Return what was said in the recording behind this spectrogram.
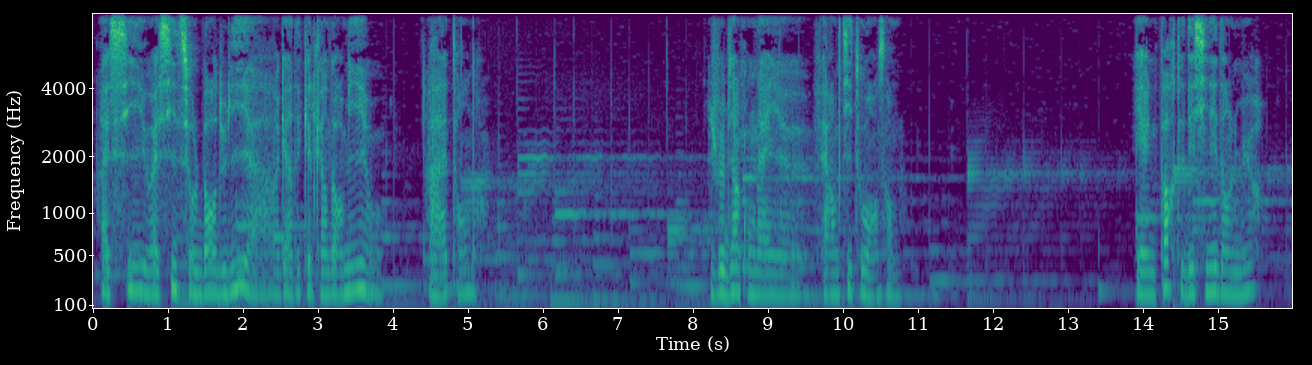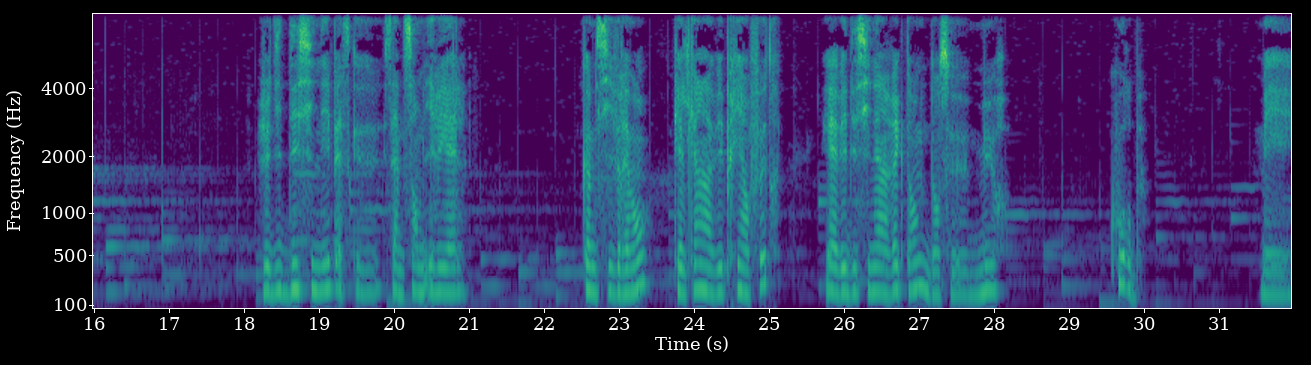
assis ou assise sur le bord du lit à regarder quelqu'un dormir ou à attendre. Je veux bien qu'on aille euh, faire un petit tour ensemble. Il y a une porte dessinée dans le mur. Je dis dessinée parce que ça me semble irréel. Comme si vraiment quelqu'un avait pris un feutre et avait dessiné un rectangle dans ce mur courbe. Mais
